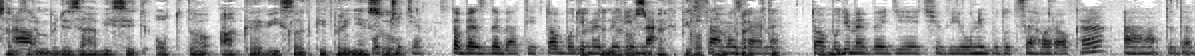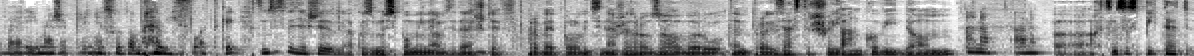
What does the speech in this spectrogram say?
Samozrejme a... bude závisieť od toho, aké výsledky prinesú. Určite, to bez debaty. To budeme to vedieť. Na... Samozrejme, projektu. to uh-huh. budeme vedieť v júni budúceho roka a teda veríme, že prinesú dobré výsledky. Chcem si ešte, ako sme spomínali, teda ešte v prvej polovici nášho rozhovoru, ten projekt zastrešuje bankový dom. Áno, áno. Chcem sa spýtať,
